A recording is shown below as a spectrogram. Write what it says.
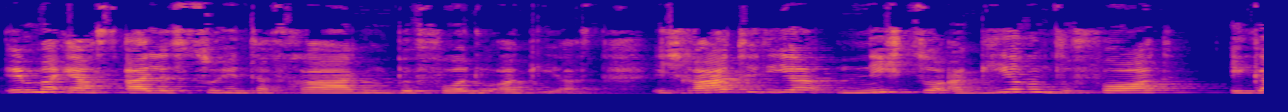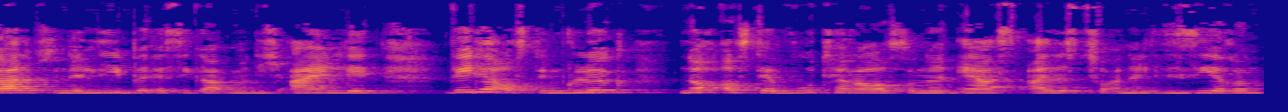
immer erst alles zu hinterfragen, bevor du agierst. Ich rate dir, nicht so agieren sofort, Egal, ob es in der Liebe ist, egal, ob man dich einlädt, weder aus dem Glück noch aus der Wut heraus, sondern erst alles zu analysieren,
